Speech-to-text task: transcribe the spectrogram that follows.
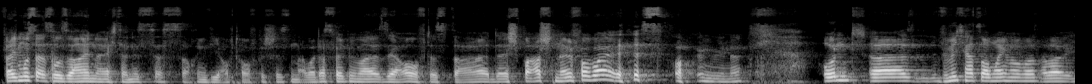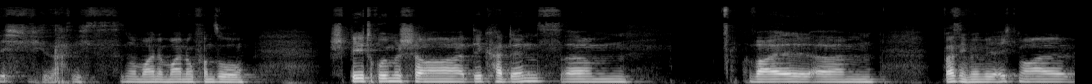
Vielleicht muss das so sein, echt, dann ist das auch irgendwie auch drauf geschissen. Aber das fällt mir mal sehr auf, dass da der Spaß schnell vorbei ist. auch irgendwie, ne? Und äh, für mich hat es auch manchmal was, aber ich, wie gesagt, ich das ist nur meine Meinung von so spätrömischer Dekadenz, ähm, weil, ähm, weiß nicht, wenn wir echt mal,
